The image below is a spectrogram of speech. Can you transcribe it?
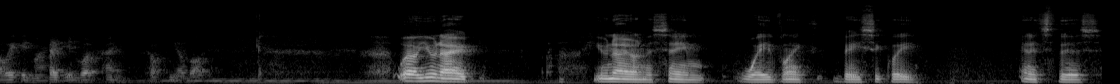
awakened mind, like in what I'm talking about. Well, you and I, you and I are on the same wavelength, basically, and it's this.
